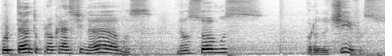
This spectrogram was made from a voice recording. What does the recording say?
Portanto, procrastinamos, não somos produtivos.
